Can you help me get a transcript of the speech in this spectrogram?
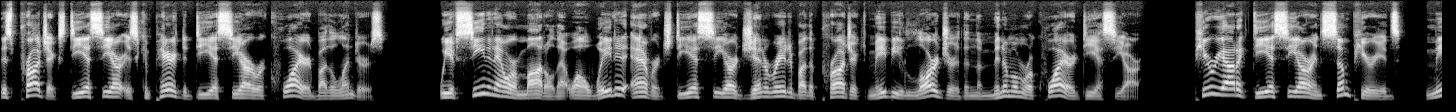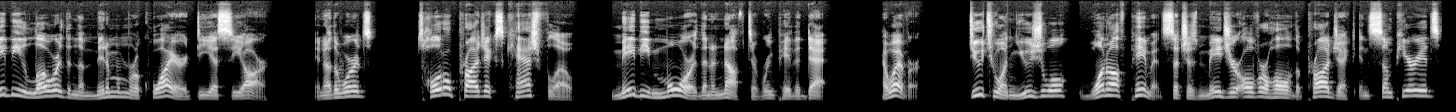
this project's DSCR is compared to DSCR required by the lenders. We have seen in our model that while weighted average DSCR generated by the project may be larger than the minimum required DSCR, periodic DSCR in some periods may be lower than the minimum required DSCR. In other words, total project's cash flow may be more than enough to repay the debt. However, due to unusual, one off payments such as major overhaul of the project in some periods,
